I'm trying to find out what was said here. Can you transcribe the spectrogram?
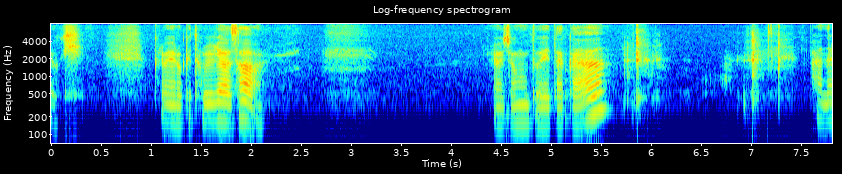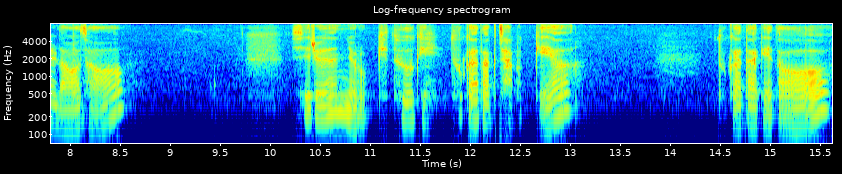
여기. 그러면 이렇게 돌려서 이 정도에다가 바늘 넣어서 실은 이렇게 두 개, 두 가닥 잡을게요. 두 가닥에 넣어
